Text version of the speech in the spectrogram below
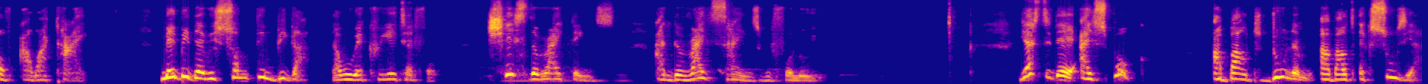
of our time. Maybe there is something bigger that we were created for. Chase the right things, and the right signs will follow you. Yesterday, I spoke about dunamis, about exousia.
